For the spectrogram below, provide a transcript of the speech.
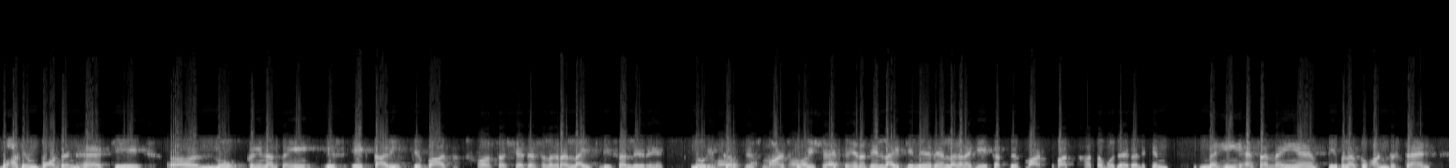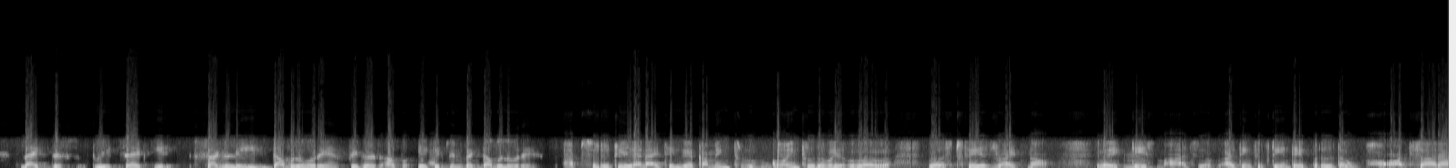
बहुत इंपॉर्टेंट है कि लोग कहीं ना कहीं इस एक तारीख के बाद थोड़ा सा शायद ऐसा लग रहा है लाइटली सा ले रहे हैं। लोग इकतीस मार्च को भी शायद कहीं ना कहीं लाइटली ले रहे हैं। लग रहा है कि इकतीस मार्च के बाद खत्म हो जाएगा लेकिन नहीं ऐसा नहीं है। People have to understand like this tweet set कि सडनली डबल हो रहे हैं। फिगर्स अब एक एक दिन पे डबल हो रहे हैं। Absolutely, and I think we are coming through, going through the worst phase right now. You know 31 March I think fifteen April तक बहुत सारा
